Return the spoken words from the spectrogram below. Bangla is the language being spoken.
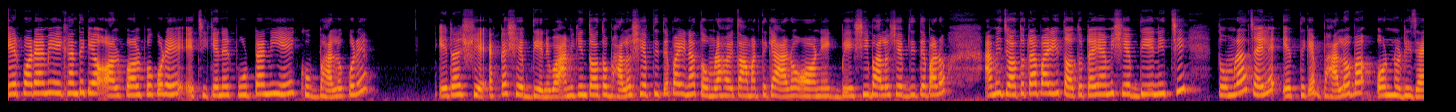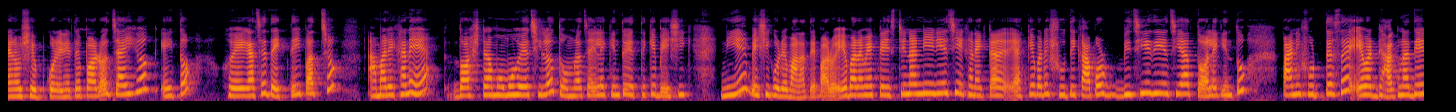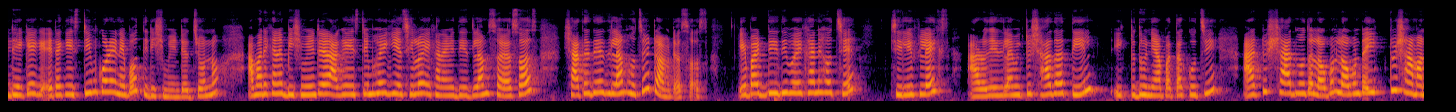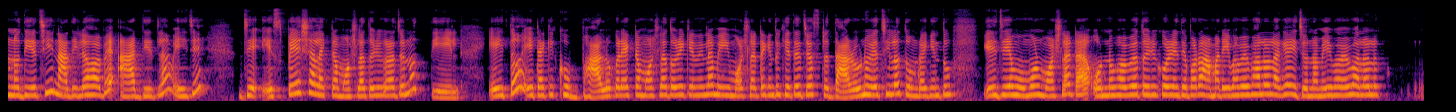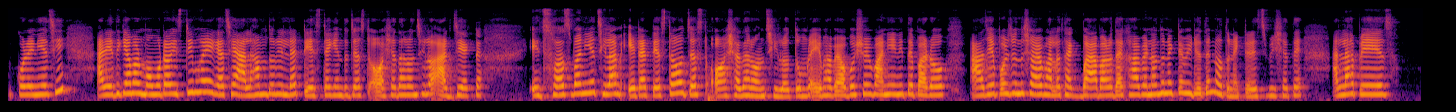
এরপরে আমি এখান থেকে অল্প অল্প করে চিকেনের পুরটা নিয়ে খুব ভালো করে এটা সে, একটা শেপ দিয়ে নেব। আমি কিন্তু অত ভালো শেপ দিতে পারি না, তোমরা হয়তো আমার থেকে আরও অনেক বেশি ভালো শেপ দিতে পারো। আমি যতটা পারি ততটাই আমি শেপ দিয়ে নিচ্ছি। তোমরা চাইলে এর থেকে ভালো বা অন্য ডিজাইনও শেপ করে নিতে পারো। যাই হোক, এই তো হয়ে গেছে, দেখতেই পাচ্ছ। আমার এখানে দশটা মোমো হয়েছিল, তোমরা চাইলে কিন্তু এর থেকে বেশি নিয়ে বেশি করে বানাতে পারো। এবার আমি একটা স্টিনার নিয়ে নিয়েছি, এখানে একটা একেবারে সুতি কাপড় বিছিয়ে দিয়েছি আর তলে কিন্তু পানি ফুটতেছে। এবার ঢাকনা দিয়ে ঢেকে এটাকে স্টিম করে নেব 30 মিনিটের জন্য। আমার এখানে 20 মিনিটের আগে স্টিম হয়ে গিয়েছিল, এখানে আমি দিয়ে দিলাম সয়া সস সাথে দিয়ে দিলাম হচ্ছে টমেটো সস এবার দিয়ে দিব এখানে হচ্ছে চিলি ফ্লেক্স আরও দিয়ে দিলাম একটু সাদা তিল। একটু ধনিয়া পাতা কুচি আর একটু স্বাদ মতো লবণ। লবণটা একটু সামান্য দিয়েছি, না দিলে হবে। আর দিয়ে দিলাম এই যে যে স্পেশাল একটা মশলা তৈরি করার জন্য তেল। এই তো, এটাকে খুব ভালো করে একটা মশলা তৈরি কিনে নিলাম। এই মশলাটা কিন্তু খেতে জাস্ট দারুণ হয়েছিল। তোমরা কিন্তু এই যে মোমোর মশলাটা অন্যভাবেও তৈরি করে নিতে পারো। আমার এইভাবে ভালো লাগে, এই জন্য আমি এইভাবে ভালো করে নিয়েছি। আর এদিকে আমার মোমোটাও স্টিম হয়ে গেছে। আলহামদুলিল্লাহ টেস্টটা কিন্তু জাস্ট অসাধারণ ছিল। আর যে একটা এই সস বানিয়েছিলাম, এটা টেস্টটাও জাস্ট অসাধারণ ছিল। তোমরা এভাবে অবশ্যই বানিয়ে নিতে পারো। আজ এ পর্যন্ত সবাই ভালো থাকবা। আবারও দেখা হবে নতুন একটা ভিডিওতে নতুন একটা রেসিপির সাথে। আল্লাহ হাফেজ।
